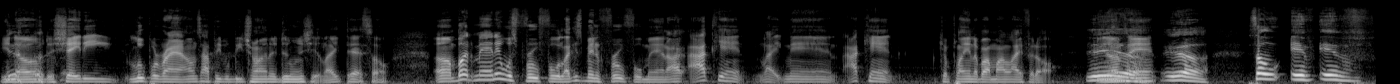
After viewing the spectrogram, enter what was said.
You know, the shady loop arounds, how people be trying to do and shit like that. So, um, but man, it was fruitful. Like it's been fruitful, man. I, I can't like, man, I can't complain about my life at all. Yeah, You know what I'm saying? yeah. So if if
